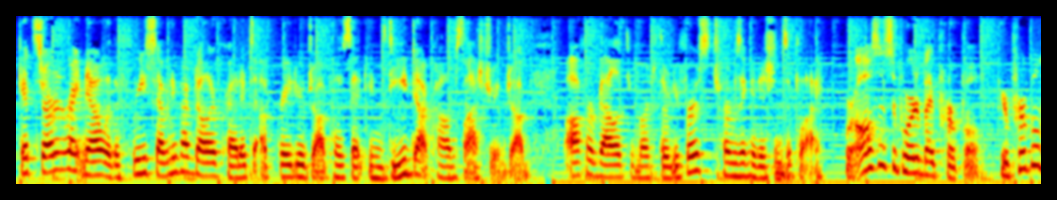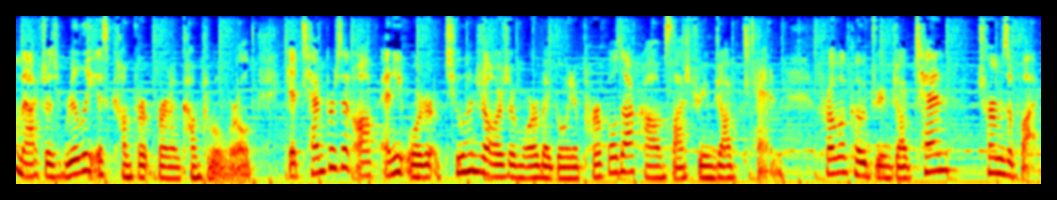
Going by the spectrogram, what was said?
Get started right now with a free $75 credit to upgrade your job post at Indeed.com slash DreamJob. Offer valid through March 31st. Terms and conditions apply. We're also supported by Purple. Your Purple mattress really is comfort for an uncomfortable world. Get 10% off any order of $200 or more by going to purple.com slash dreamjob10. Promo code dreamjob10. Terms apply.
